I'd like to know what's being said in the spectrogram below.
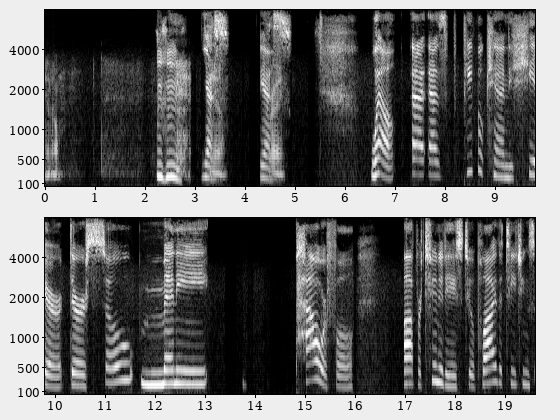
You know. Mhm. Yes. Yeah. Yes. Right. Well, uh, as people can hear, there are so many powerful opportunities to apply the teachings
